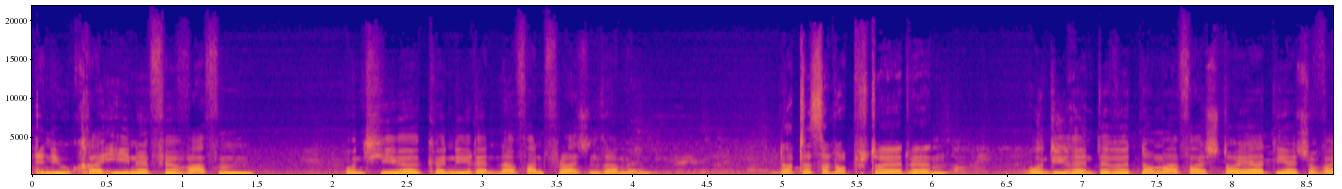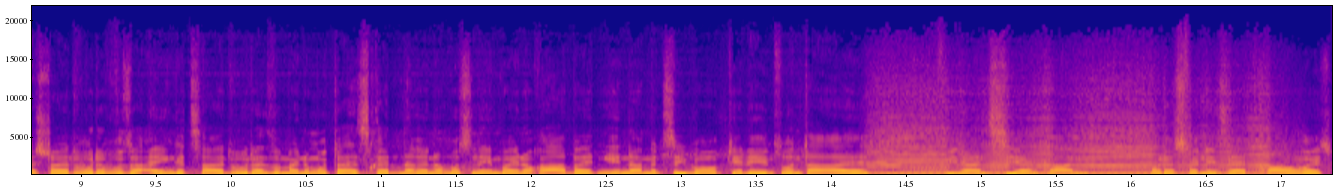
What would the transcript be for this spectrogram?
in die Ukraine für Waffen und hier können die Rentner Pfandflaschen sammeln. Ach, das soll noch besteuert werden. Und die Rente wird nochmal versteuert, die ja schon versteuert wurde, wo sie eingezahlt wurde. Also meine Mutter ist Rentnerin und muss nebenbei noch arbeiten gehen, damit sie überhaupt ihr Lebensunterhalt finanzieren kann. Und das finde ich sehr traurig.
